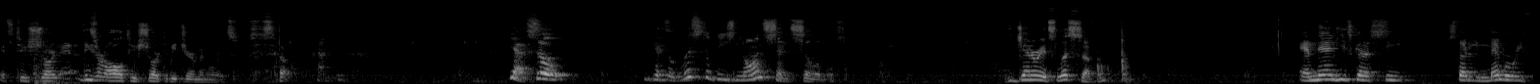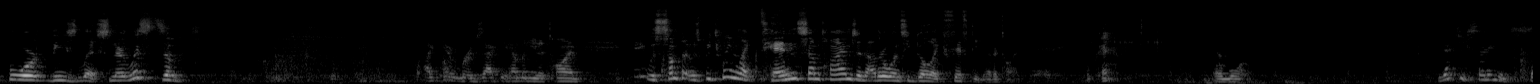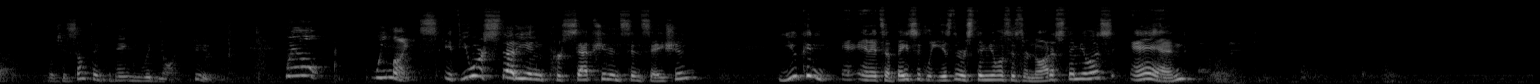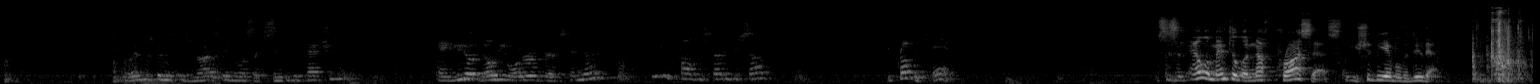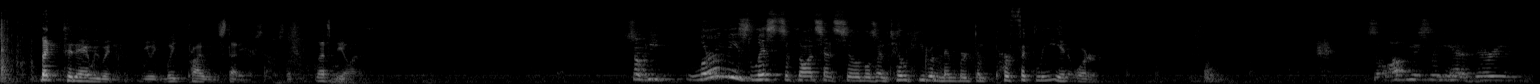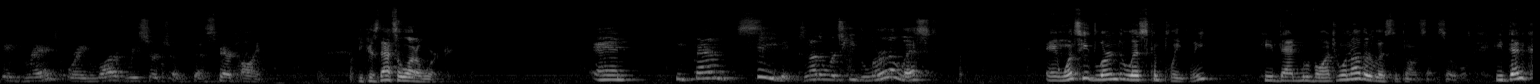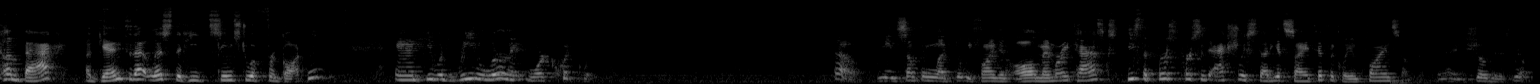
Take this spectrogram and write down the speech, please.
It's too short. These are all too short to be German words. So, yeah. So he gets a list of these nonsense syllables. He generates lists of them, and then he's going to see study memory for these lists. And they're lists of I can't remember exactly how many at a time. It was something. It was between like ten sometimes, and other ones he'd go like fifty at a time. Okay, or more. He's actually studying himself, which is something today we would not do. Well, we might. If you are studying perception and sensation, you can, and it's a basically, is there a stimulus? Is there not a stimulus? And is there stimulus? Is there not a stimulus like symptom detection? And you don't know the order of the stimuli, you can probably study yourself. You probably can. This is an elemental enough process that you should be able to do that. But today we wouldn't. We probably wouldn't study ourselves. Let's, let's be honest. So he learned these lists of nonsense syllables until he remembered them perfectly in order. So obviously he had a very big grant or a lot of research uh, spare time because that's a lot of work. And he found savings. In other words, he'd learn a list, and once he'd learned the list completely, he'd then move on to another list of nonsense syllables. He'd then come back again to that list that he seems to have forgotten, and he would relearn it more quickly. Oh, I mean, something like that we find in all memory tasks. He's the first person to actually study it scientifically and find something and show that it's real.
